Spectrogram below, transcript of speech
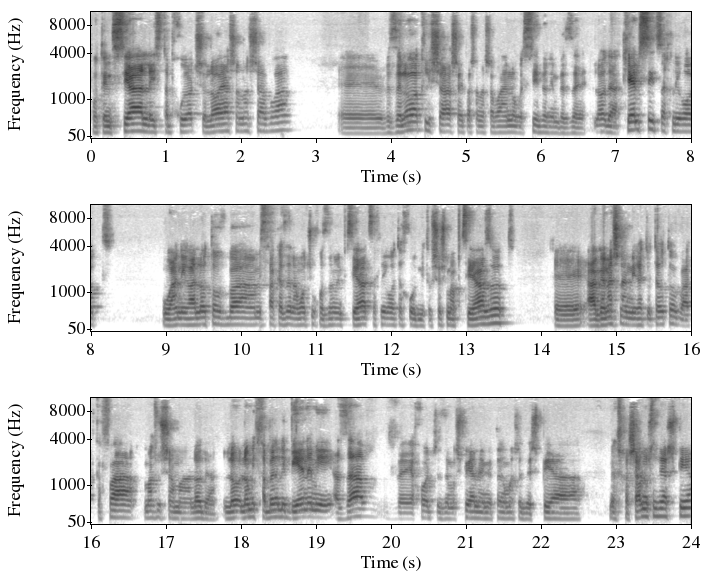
פוטנציאל להסתבכויות שלא היה שנה שעברה, וזה לא הקלישאה שהייתה שנה שעברה, אין לו רסיברים וזה, לא יודע, קלסי צריך לראות הוא היה נראה לא טוב במשחק הזה למרות שהוא חוזר מפציעה, צריך לראות איך הוא מתאושש מהפציעה הזאת. אה, ההגנה שלהם נראית יותר טוב, ההתקפה, משהו שם, לא יודע, לא, לא מתחבר לי, ביאנמי עזב, ויכול להיות שזה משפיע עליהם יותר ממה שזה השפיע, מה שחשבנו שזה ישפיע.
